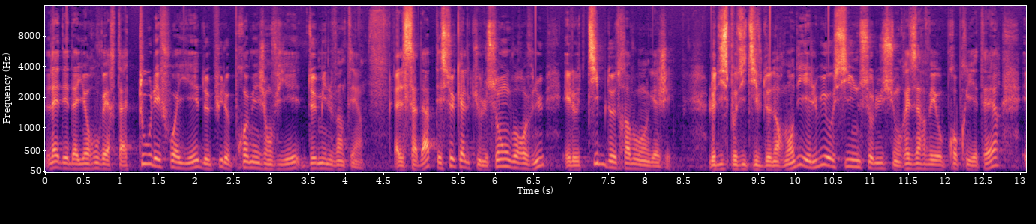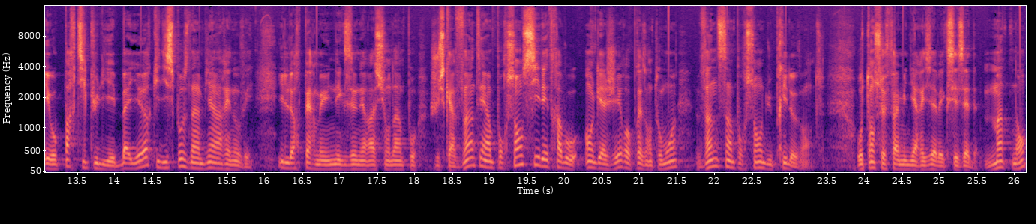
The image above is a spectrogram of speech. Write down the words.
L'aide est d'ailleurs ouverte à tous les foyers depuis le 1er janvier 2021. Elle s'adapte et se calcule selon vos revenus et le type de travaux engagés. Le dispositif de Normandie est lui aussi une solution réservée aux propriétaires et aux particuliers bailleurs qui disposent d'un bien à rénover. Il leur permet une exonération d'impôt jusqu'à 21% si les travaux engagés représentent au moins 25% du prix de vente. Autant se familiariser avec ces aides maintenant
